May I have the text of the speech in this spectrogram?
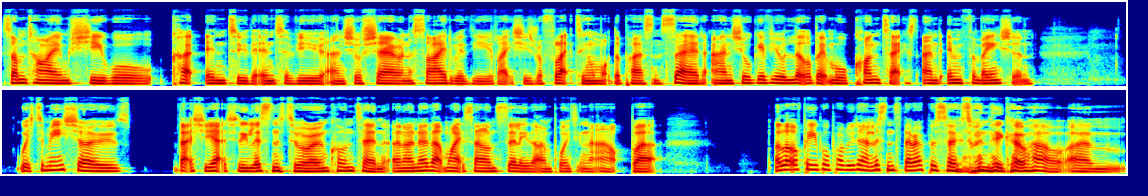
Sometimes she will cut into the interview and she'll share an side with you, like she's reflecting on what the person said, and she'll give you a little bit more context and information, which to me shows that she actually listens to her own content. And I know that might sound silly that I'm pointing that out, but a lot of people probably don't listen to their episodes when they go out. Um,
